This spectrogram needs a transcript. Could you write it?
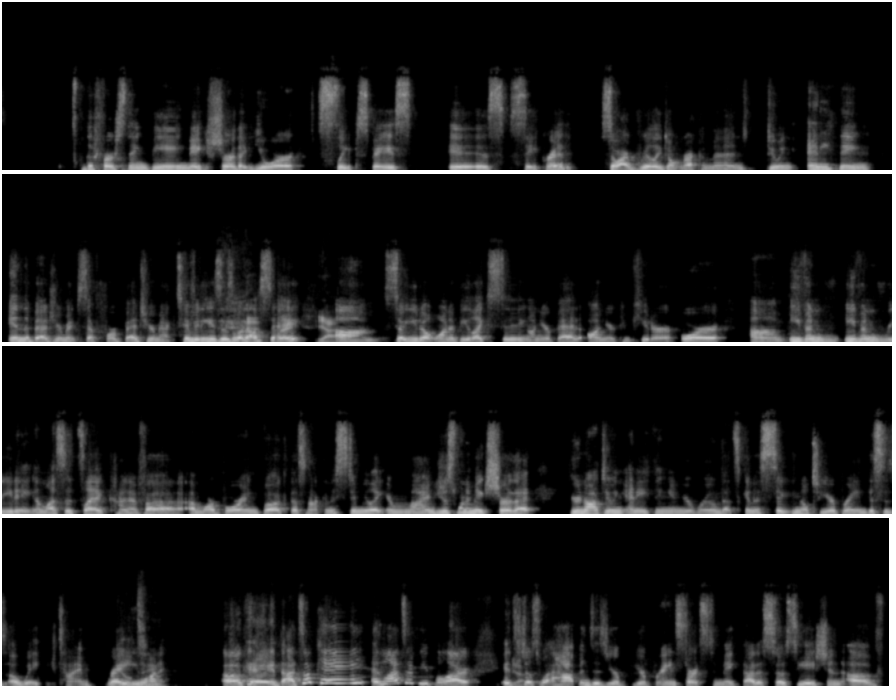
the first thing being make sure that your sleep space is sacred. So, I really don't recommend doing anything in the bedroom except for bedroom activities is what I'll say. right. Yeah. Um, so you don't want to be like sitting on your bed on your computer or um, mm. even even reading unless it's like kind of a, a more boring book that's not going to stimulate your mind. You just want to make sure that you're not doing anything in your room that's going to signal to your brain this is awake time, right? Guilty. You want. Okay, that's okay. And lots of people are. It's yeah. just what happens is your your brain starts to make that association of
